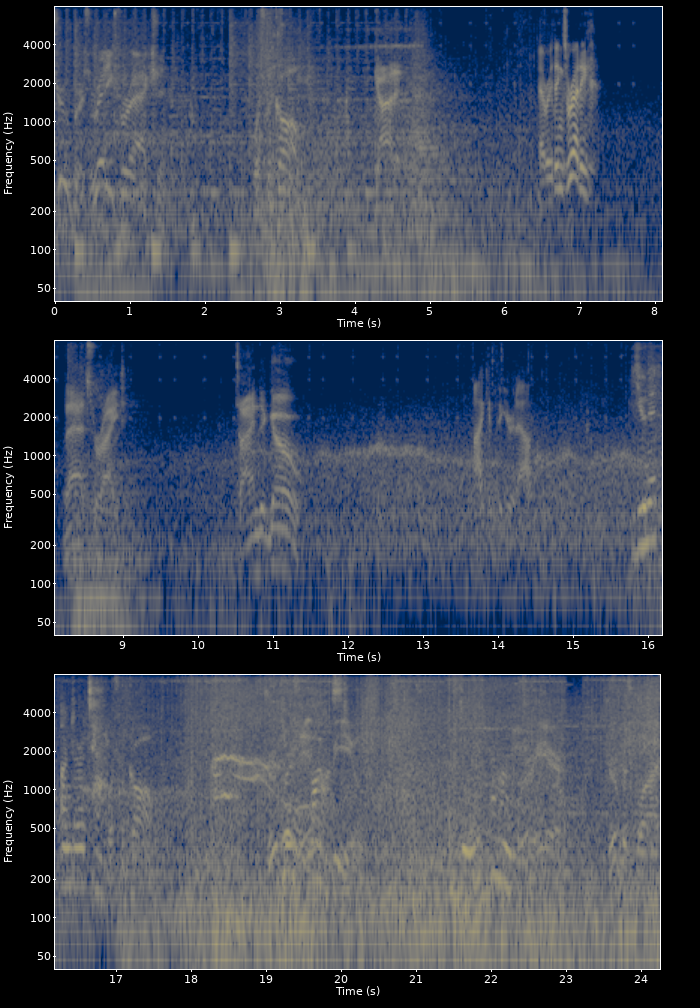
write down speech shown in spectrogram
Troopers ready for action. What's the call? Got it. Everything's ready. That's right. Time to go. I can figure it out. Unit under attack. What's the call? Troopers Unit in the field. Unit promoted. We're here. Trooper squad.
